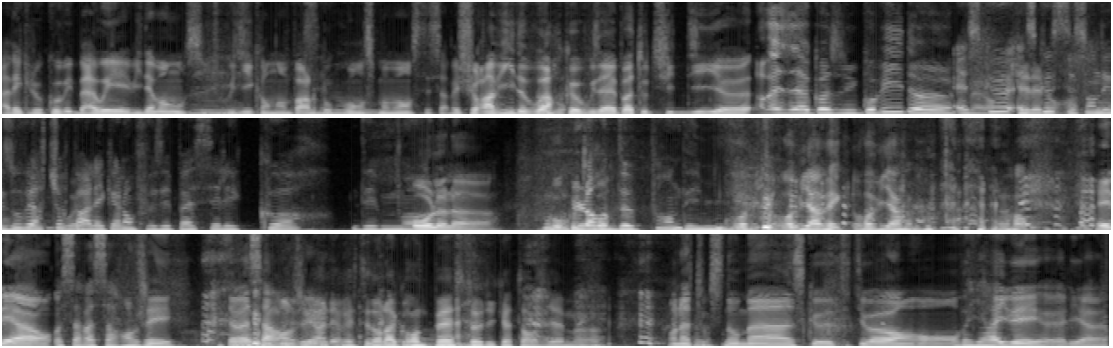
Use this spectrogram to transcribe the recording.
Avec le Covid, bah oui, évidemment. Si je vous dis qu'on en parle forcément. beaucoup en ce moment, c'était ça. Mais je suis ravi de voir bon. que vous n'avez pas tout de suite dit euh, Ah, bah c'est à cause du Covid. Est-ce que, est que le ce sont des ouvertures Ouais. par lesquelles on faisait passer les corps des morts Oh là là, beaucoup lors trop. de pandémies Revi- Reviens avec. Reviens. Et Léa, on- ça va s'arranger. Ça va s'arranger. Elle est restée dans la grande peste du 14e. euh. On a tous nos masques. Tu, tu vas voir, on, on va y arriver, Léa.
